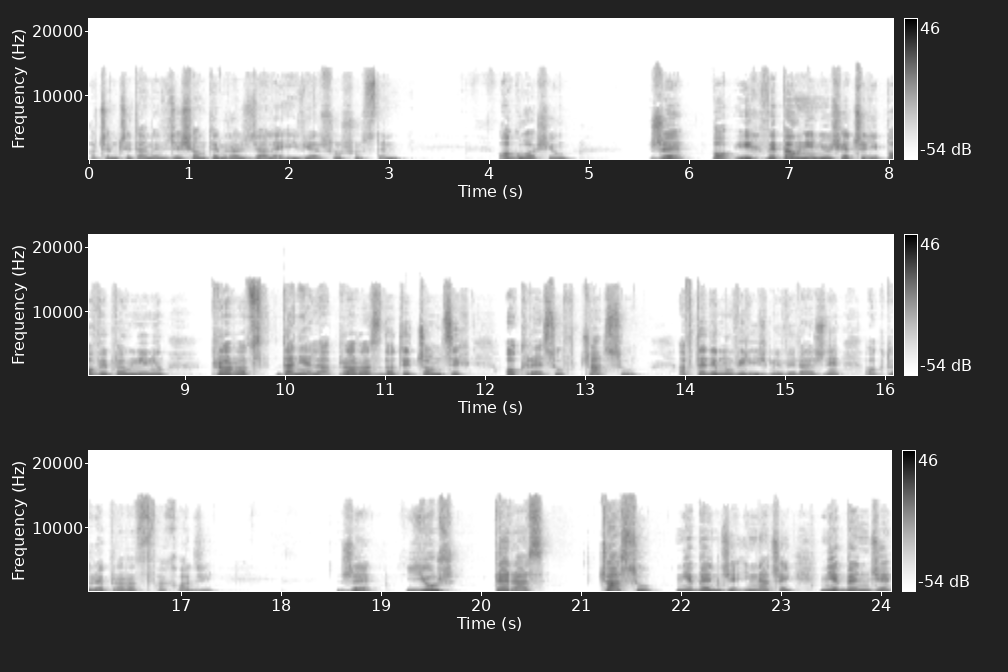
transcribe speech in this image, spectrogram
o czym czytamy w dziesiątym rozdziale i wierszu szóstym, ogłosił, że po ich wypełnieniu się, czyli po wypełnieniu proroctw Daniela, proroc dotyczących okresów czasu. A wtedy mówiliśmy wyraźnie, o które proroctwa chodzi. Że już teraz czasu nie będzie, inaczej nie będzie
